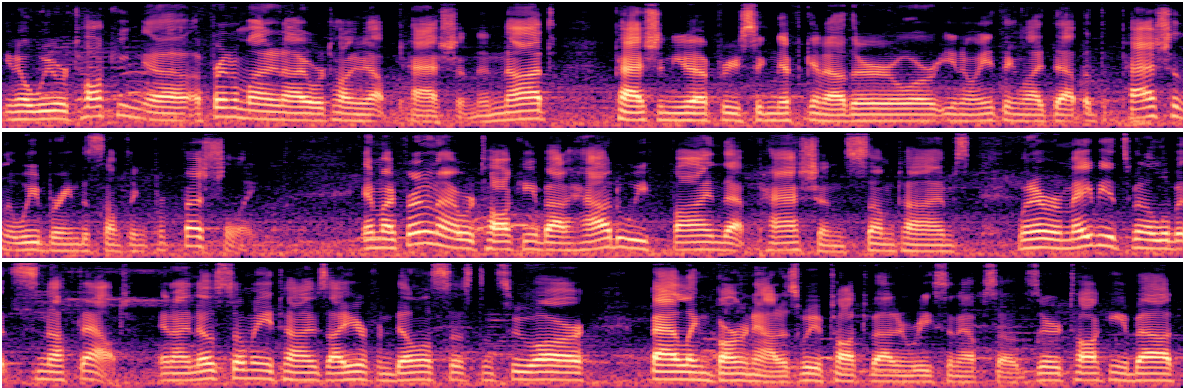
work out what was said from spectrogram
You know, we were talking, uh, a friend of mine and I were talking about passion and not passion you have for your significant other or, you know, anything like that, but the passion that we bring to something professionally. And my friend and I were talking about how do we find that passion sometimes whenever maybe it's been a little bit snuffed out. And I know so many times I hear from dental assistants who are battling burnout, as we have talked about in recent episodes. They're talking about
